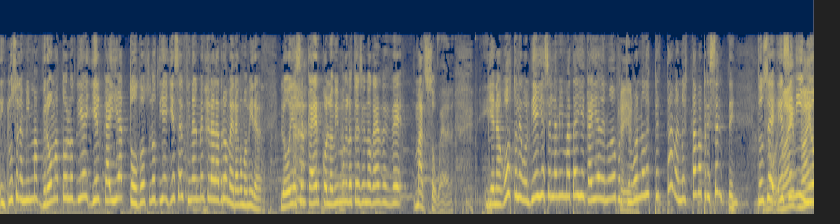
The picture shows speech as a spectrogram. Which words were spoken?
incluso las mismas bromas todos los días y él caía todos los días, y esa finalmente era la broma, era como, mira, lo voy a hacer caer con lo mismo que lo estoy haciendo caer desde marzo, weón. Y en agosto le volví a ir a hacer la misma talla y caía de nuevo porque el weón no despertaba, no estaba presente. Entonces, No, no ese hay- niño,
